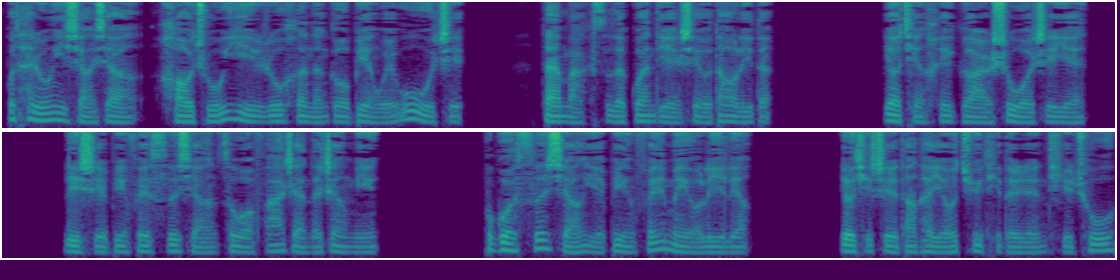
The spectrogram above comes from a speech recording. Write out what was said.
不太容易想象好主意如何能够变为物质，但马克思的观点是有道理的。要请黑格尔恕我直言，历史并非思想自我发展的证明，不过思想也并非没有力量。尤其是当它由具体的人提出，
